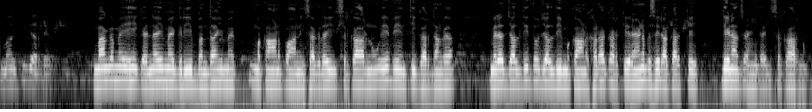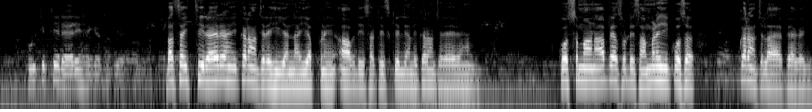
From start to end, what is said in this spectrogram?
ਮੰਗ ਕੀ ਕਰਦੇ ਹੋ? ਮੰਗ ਮੈਂ ਇਹੀ ਕਹਿੰਦਾ ਜੀ ਮੈਂ ਗਰੀਬ ਬੰਦਾ ਜੀ ਮੈਂ ਮਕਾਨ ਪਾ ਨਹੀਂ ਸਕਦਾ ਜੀ। ਸਰਕਾਰ ਨੂੰ ਇਹ ਬੇਨਤੀ ਕਰ ਦਾਂਗਾ ਮੇਰਾ ਜਲਦੀ ਤੋਂ ਜਲਦੀ ਮਕਾਨ ਖੜਾ ਕਰਕੇ ਰਹਿਣ ਬਸੇਰਾ ਕਰਕੇ ਦੇਣਾ ਚਾਹੀਦਾ ਜੀ ਸਰਕਾਰ ਨੂੰ। ਹੁਣ ਕਿੱਥੇ ਰਹਿ ਰਹੇ ਹੈਗੇ ਤੁਸੀਂ ਇਸ ਵਕਤ? ਬਸ ਇੱਥੇ ਹੀ ਰਹਿ ਰਿਹਾ ਜੀ ਘਰਾਂ 'ਚ ਰਹੀ ਜਾਂਦਾ ਜੀ ਆਪਣੇ ਆਪ ਦੇ ਸਕੇ ਸਕੇਲਿਆਂ ਦੇ ਘਰਾਂ 'ਚ ਰਹਿ ਰਿਹਾ ਜੀ। ਕੁਛ ਸਮਾਨ ਆ ਪਿਆ ਤੁਹਾਡੇ ਸਾਹਮਣੇ ਜੀ ਕੁਛ ਘਰਾਂ 'ਚ ਲਾਇਆ ਪਿਆ ਗਾ ਜੀ।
